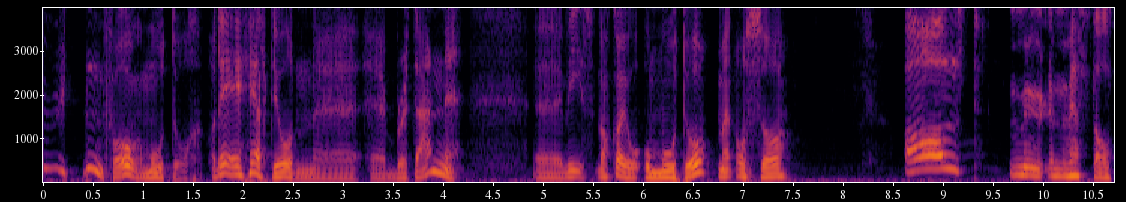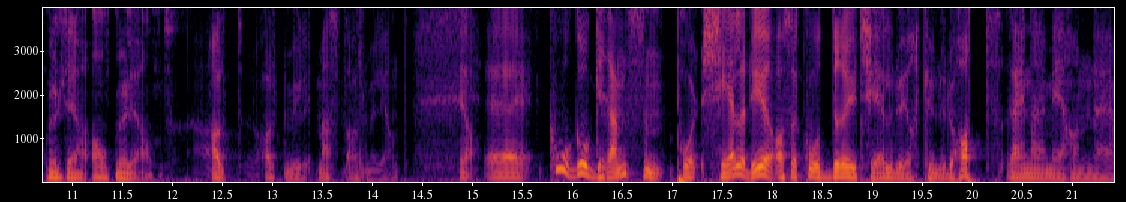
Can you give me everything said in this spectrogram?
utenfor motor. Og det er helt i orden, eh, eh, Britannia. Eh, vi snakker jo om motor, men også Alt mulig Mest alt mulig, ja. alt mulig annet. alt, alt mulig. Mest alt mulig annet. Ja. Eh, hvor går grensen på kjæledyr? Altså hvor drøyt kjæledyr kunne du hatt, regner jeg med han, eh,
